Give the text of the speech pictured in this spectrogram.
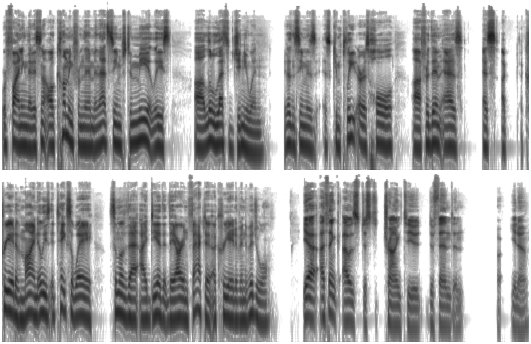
we're finding that it's not all coming from them, and that seems to me at least uh, a little less genuine. It doesn't seem as, as complete or as whole uh, for them as as a, a creative mind. At least it takes away some of that idea that they are in fact a, a creative individual. Yeah, I think I was just trying to defend and you know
